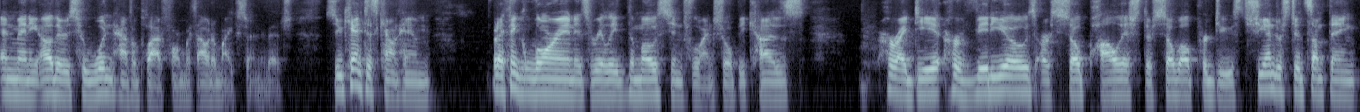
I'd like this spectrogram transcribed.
and many others who wouldn't have a platform without a Mike Cernovich. So you can't discount him. But I think Lauren is really the most influential because her idea, her videos are so polished, they're so well produced. She understood something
